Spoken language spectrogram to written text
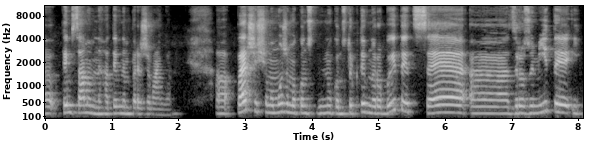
е, тим самим негативним переживанням? Перше, що ми можемо ну, конструктивно робити, це зрозуміти,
